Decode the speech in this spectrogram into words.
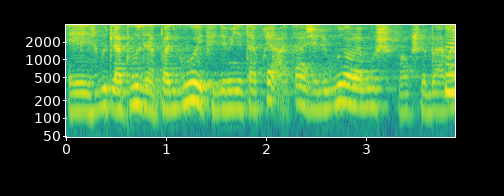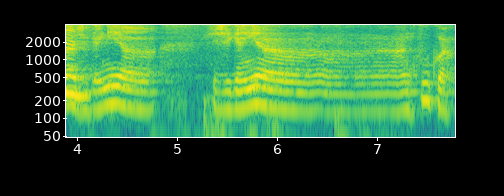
Et je goûte la poudre, elle n'a pas de goût. Et puis deux minutes après, ah, tiens, j'ai le goût dans la bouche. Donc je bah, voilà, Mm. j'ai gagné, un, j'ai gagné un, un coup quoi,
